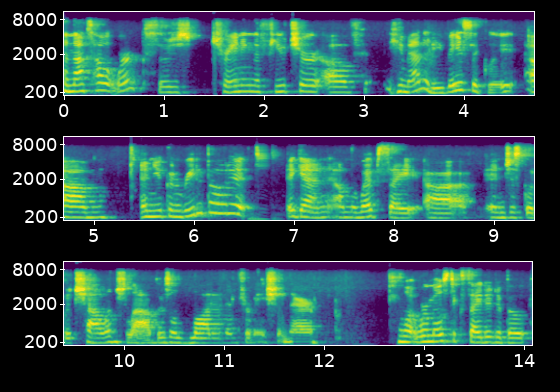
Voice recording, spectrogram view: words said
and that's how it works. They're just training the future of humanity, basically. Um, and you can read about it again on the website uh, and just go to Challenge Lab. There's a lot of information there. What we're most excited about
